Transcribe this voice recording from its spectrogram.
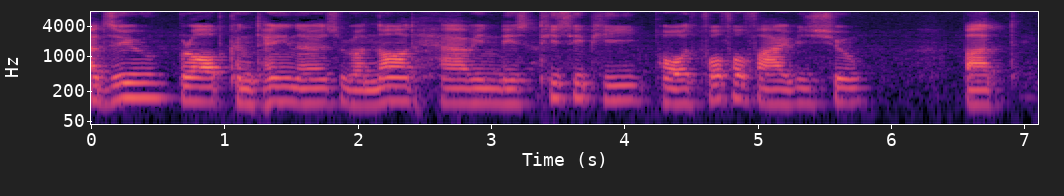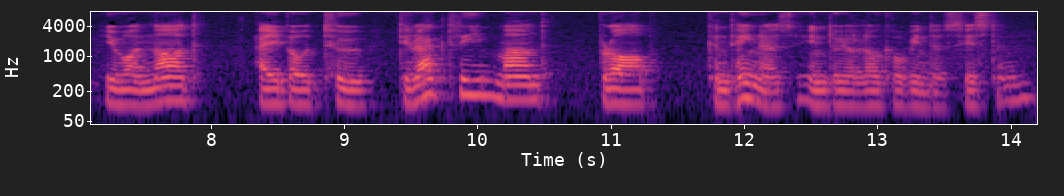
Azure blob containers will not having this TCP port 445 issue, but you are not able to directly mount blob containers into your local Windows system.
